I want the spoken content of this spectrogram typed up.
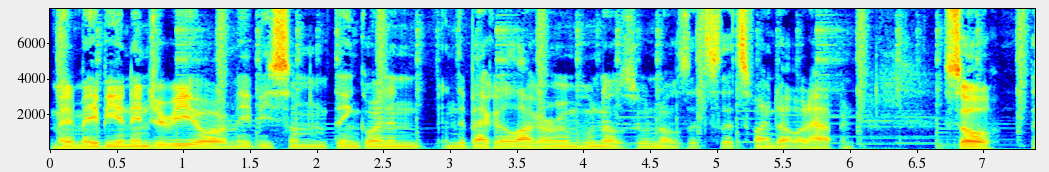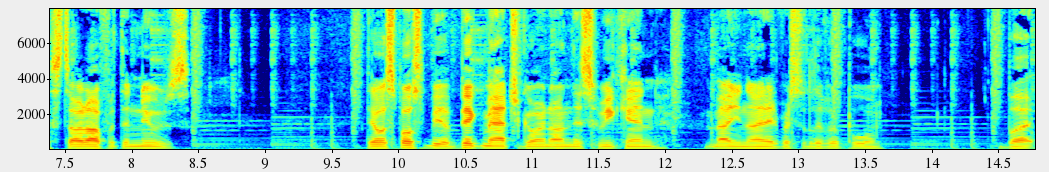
Maybe an injury or maybe something going in, in the back of the locker room. Who knows? Who knows? Let's let's find out what happened. So let's start off with the news. There was supposed to be a big match going on this weekend, Man United versus Liverpool, but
